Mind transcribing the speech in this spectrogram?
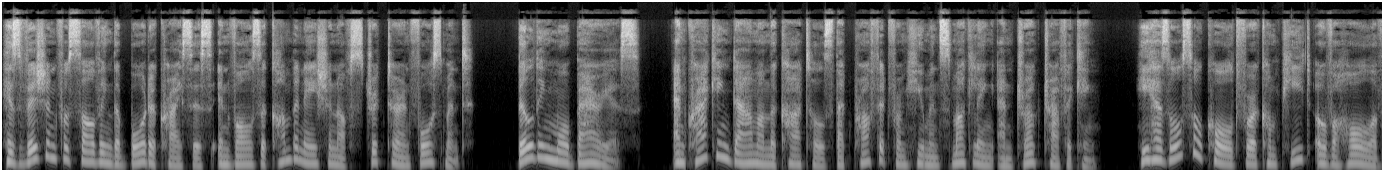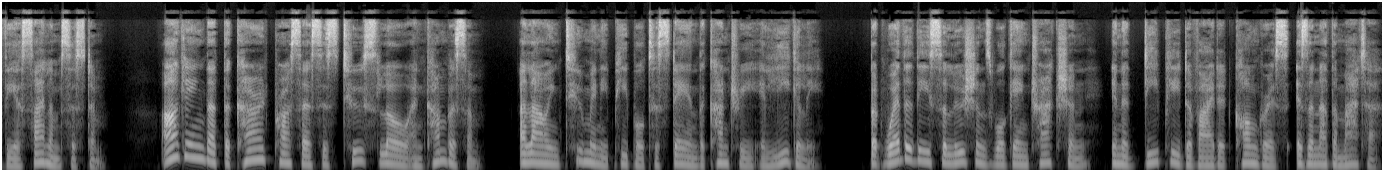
His vision for solving the border crisis involves a combination of stricter enforcement, building more barriers, and cracking down on the cartels that profit from human smuggling and drug trafficking. He has also called for a complete overhaul of the asylum system, arguing that the current process is too slow and cumbersome, allowing too many people to stay in the country illegally. But whether these solutions will gain traction in a deeply divided Congress is another matter.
